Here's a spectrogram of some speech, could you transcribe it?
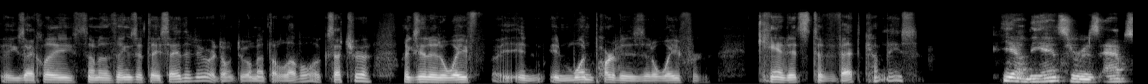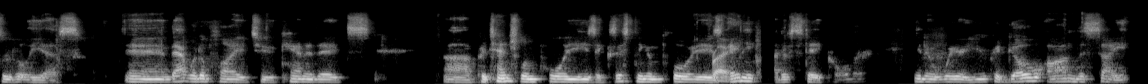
exactly some of the things that they say they do, or don't do them at the level, etc. Like, is it a way in in one part of it? Is it a way for candidates to vet companies? Yeah, the answer is absolutely yes, and that would apply to candidates uh, potential employees, existing employees, right. any kind of stakeholder, you know, where you could go on the site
